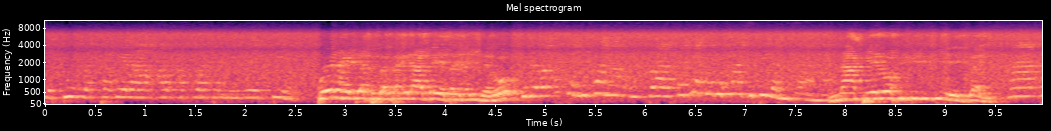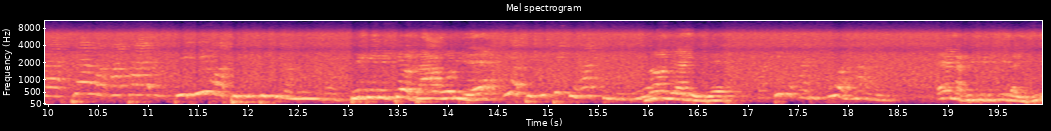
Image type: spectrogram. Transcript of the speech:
Yake tu katagera afuataniletie. kwĩna hĩndĩ atungatagĩra ngai ĩtarĩ na itherũ Kuna wakati alikuwa anafanyia Mungu kazi bila mzaha. na akĩrwo bigirigi ngai ndagũrire Hiyo pikipiki hakununua, no nĩ agĩire lakini ena bigirigi thaa ici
